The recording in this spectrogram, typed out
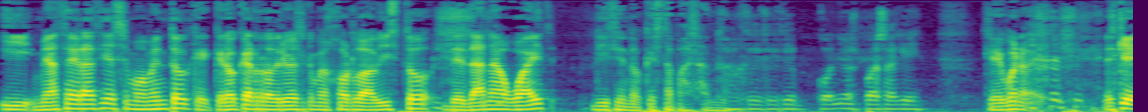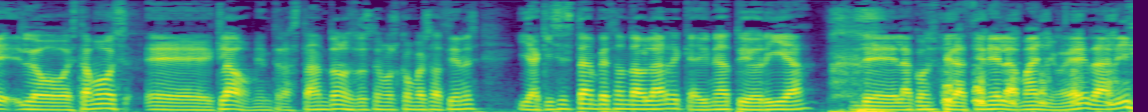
y me hace gracia ese momento que creo que Rodrigo es el que mejor lo ha visto, de Dana White diciendo, ¿qué está pasando? ¿Qué, qué, qué coños pasa aquí? Que bueno, es que lo estamos, eh, claro, mientras tanto nosotros tenemos conversaciones y aquí se está empezando a hablar de que hay una teoría de la conspiración y el amaño, ¿eh, Dani?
